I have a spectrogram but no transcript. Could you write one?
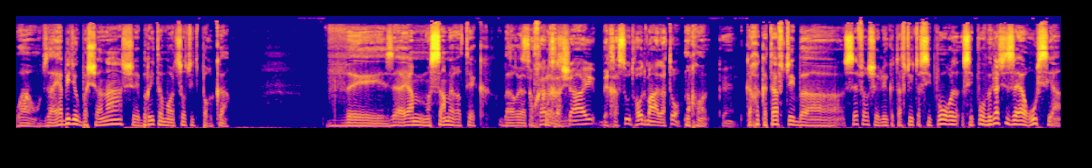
וואו, זה היה בדיוק בשנה שברית המועצות התפרקה. וזה היה מסע מרתק בערי הקווקז. סוכן חשאי בחסות הוד מעלתו. נכון. כן. ככה כתבתי בספר שלי, כתבתי את הסיפור, סיפור, בגלל שזה היה רוסיה,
